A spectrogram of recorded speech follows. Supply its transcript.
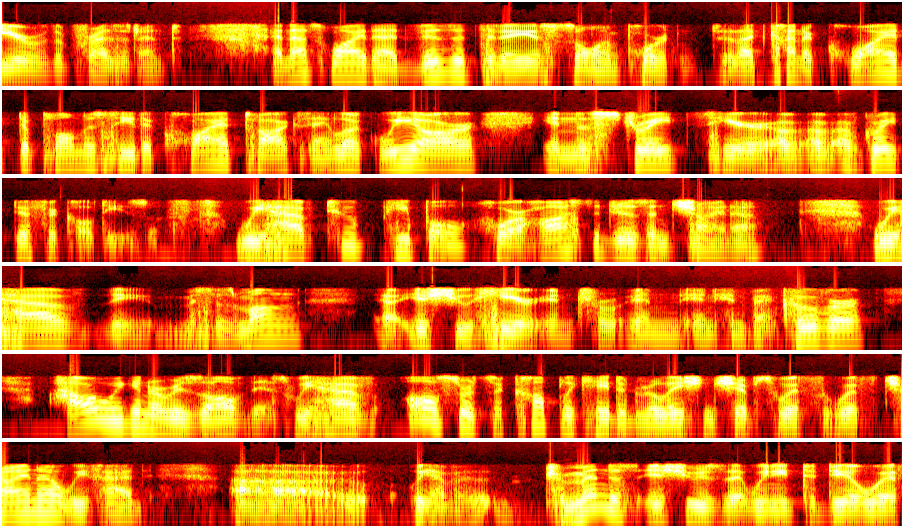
ear of the president. And that's why that visit today is so important. That kind of quiet diplomacy, the quiet talk saying, look, we are in the straits here of, of great difficulties. We have two people who are hostages in China. We have the Mrs. Meng issue here in, in, in, in Vancouver. How are we going to resolve this? We have all sorts of complicated relationships with, with China. We've had uh, we have uh, tremendous issues that we need to deal with.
